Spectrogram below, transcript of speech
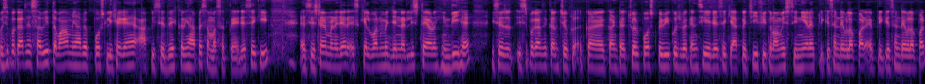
उसी प्रकार से सभी तमाम यहाँ पे पोस्ट लिखे गए हैं, आप इसे देख कर यहाँ पे समझ सकते हैं। जैसे कि असिस्टेंट मैनेजर स्केल वन में जर्नलिस्ट है और हिंदी है। इसे, इसी प्रकार से कंटेक्चुअल पोस्ट पे भी कुछ वैकेंसी है, जैसे कि आपके chief economist senior application developer application developer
